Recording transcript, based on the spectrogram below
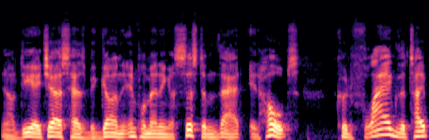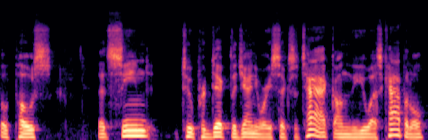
Now, DHS has begun implementing a system that, it hopes, could flag the type of posts that seemed to predict the January 6 attack on the U.S. Capitol,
